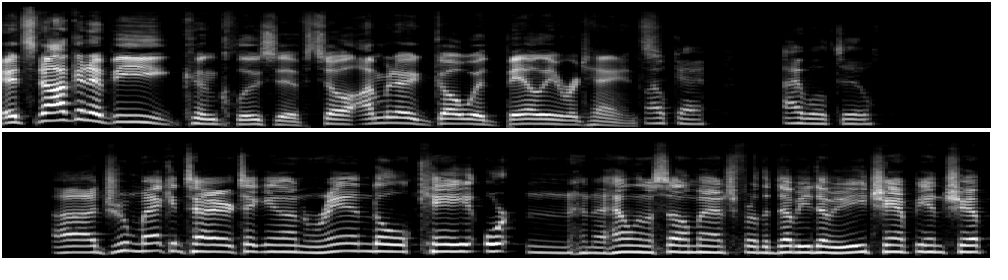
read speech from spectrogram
It's not going to be conclusive, so I'm going to go with Bayley retains. Okay, I will too. Uh, Drew McIntyre taking on Randall K. Orton in a Hell in a Cell match for the WWE Championship.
